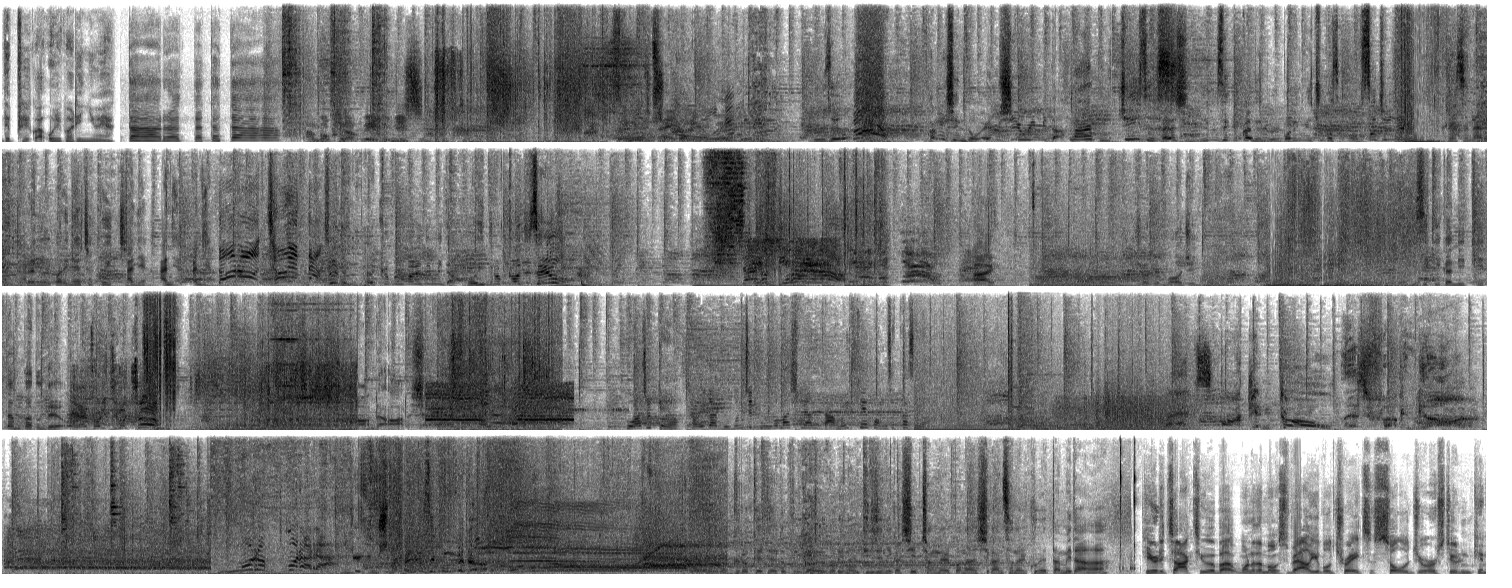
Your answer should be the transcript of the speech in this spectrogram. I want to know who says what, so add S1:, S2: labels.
S1: 데드풀과 올버린 요약.
S2: 따라따따따.
S3: 한국형 웨이빙리스
S2: 누구세요? 당신도 MCU입니다. 마블 지저스 대신 님 세계관은 울버린이 죽어서 없어질 일
S4: 그래서 나는 다른 울버린을 찾고 있지. 아니야 아니야 아니야.
S5: 너로 정했다.
S2: 저는 발급 울버린입니다. 너희들로 꺼지세요!
S4: 아이 저게 뭐지? 이 새끼가 네 뒷담 가던데요?
S3: 개소리 집어쳐!
S5: 도와줄게요. 저희가 누군지 궁금하시면 나무위키에 검색하세요. 무릎 꿇어라.
S3: 이게 68년생 몸매다!
S4: 그렇게 데드풀과 울버린은 디즈니가 씹창 낼 뻔한 시간선을 구했답니다
S6: Here to talk to you about one of the most valuable traits a soldier or student can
